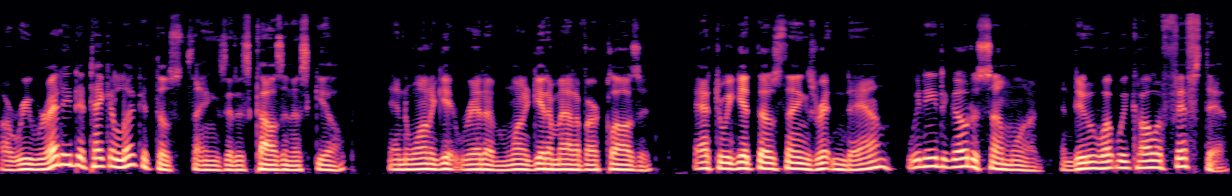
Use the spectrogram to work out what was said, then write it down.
Are we ready to take a look at those things that is causing us guilt and want to get rid of them, want to get them out of our closet? After we get those things written down, we need to go to someone and do what we call a fifth step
